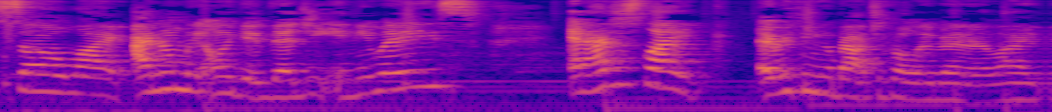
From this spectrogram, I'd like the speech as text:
so like I normally only get veggie anyways. And I just like everything about Chipotle better. Like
